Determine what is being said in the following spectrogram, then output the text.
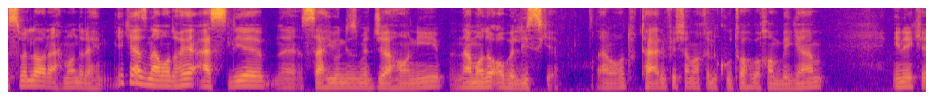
بسم الله الرحمن الرحیم. یکی از نمادهای اصلی صهیونیسم جهانی نماد آبلیسکه. در واقع تو تعریفش هم خیلی کوتاه بخوام بگم اینه که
